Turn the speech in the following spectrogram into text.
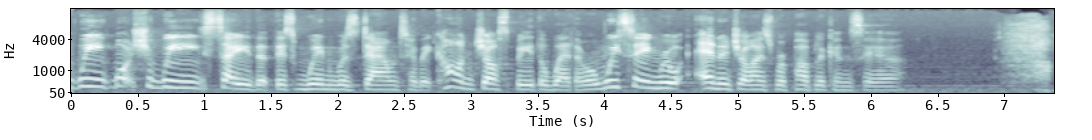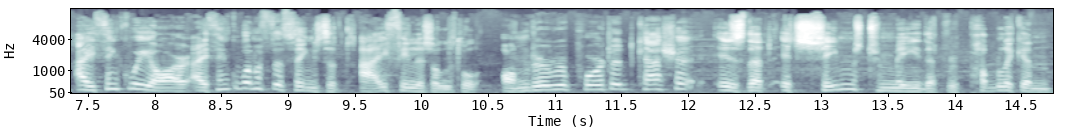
we, what should we say that this win was down to? It can't just be the weather. Are we seeing real energized Republicans here? I think we are. I think one of the things that I feel is a little underreported, Kasia, is that it seems to me that Republican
